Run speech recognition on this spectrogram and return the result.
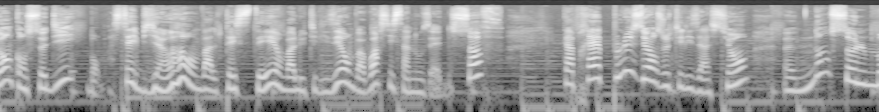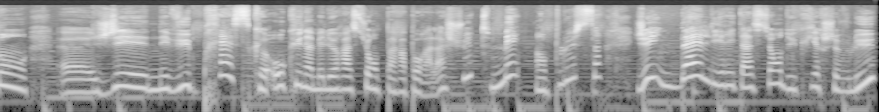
Donc on se dit, bon, bah, c'est bien, on va le tester, on va l'utiliser, on va voir si ça nous aide. Sauf qu'après plusieurs utilisations, euh, non seulement euh, je n'ai vu presque aucune amélioration par rapport à la chute, mais en plus, j'ai une belle irritation du cuir chevelu,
